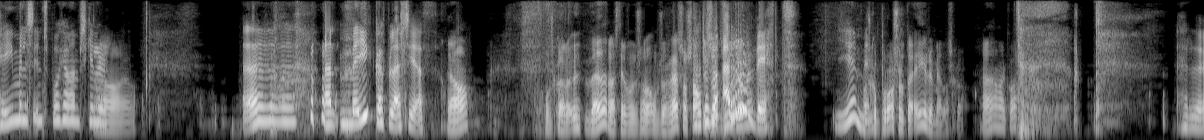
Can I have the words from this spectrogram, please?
heimilis inspo hjá þeim skilur já, já, uh, en make-up les ég já. Hún sko er að uppveðrast hún er svo, svo res og sátt þetta er svo erfitt. Hún sko brosur út að eyrum hérna sko. Það er gott. Herðu,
